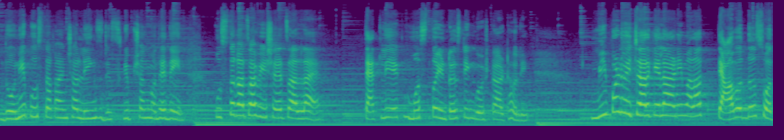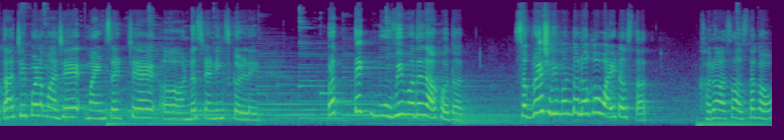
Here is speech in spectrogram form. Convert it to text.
दोन्ही पुस्तकांच्या लिंक्स डिस्क्रिप्शनमध्ये देईन. पुस्तकाचा विषय चालला आहे त्यातली एक मस्त इंटरेस्टिंग गोष्ट आठवली. मी पण विचार केला आणि मला त्याबद्दल स्वतःची पण माझे माइंडसेटचे अंडरस्टँडिंग्स कळले. प्रत्येक मूव्हीमध्ये दाखवतात. सगळे श्रीमंत लोक वाईट असतात. खरं असं असतं का हो?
